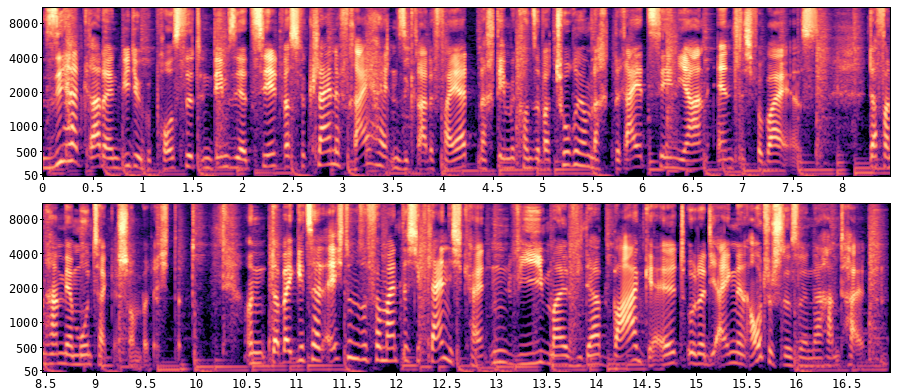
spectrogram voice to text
Sie hat gerade ein Video gepostet, in dem sie erzählt, was für kleine Freiheiten sie gerade feiert, nachdem ihr Konservatorium nach 13 Jahren endlich vorbei ist. Davon haben wir am Montag ja schon berichtet. Und dabei geht es halt echt um so vermeintliche Kleinigkeiten wie mal wieder Bargeld oder die eigenen Autoschlüssel in der Hand halten.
